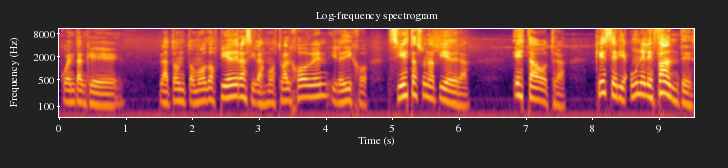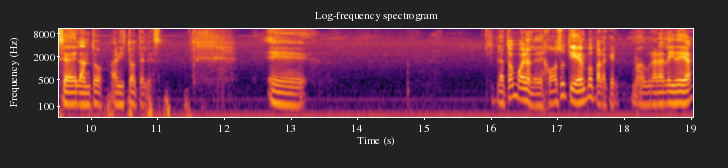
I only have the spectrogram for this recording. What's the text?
cuentan que Platón tomó dos piedras y las mostró al joven y le dijo, si esta es una piedra, esta otra, ¿qué sería? Un elefante, se adelantó Aristóteles. Eh, Platón, bueno, le dejó su tiempo para que madurara la idea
